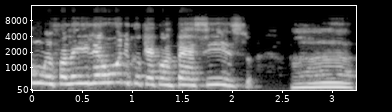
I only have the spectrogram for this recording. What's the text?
um. Eu falei, ele é o único que acontece isso. Ah,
